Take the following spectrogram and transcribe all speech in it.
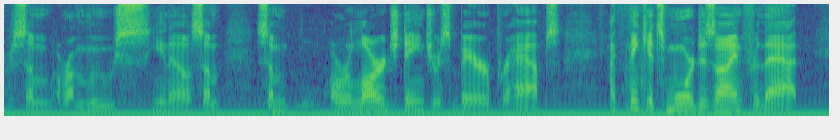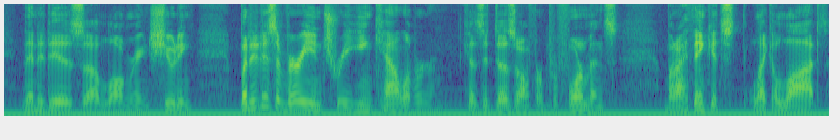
or some or a moose, you know, some some or a large dangerous bear perhaps. I think it's more designed for that than it is uh, long range shooting. But it is a very intriguing caliber because it does offer performance. But I think it's like a lot.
